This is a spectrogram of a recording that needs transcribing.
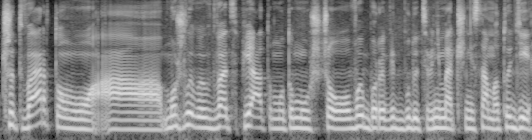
четвертому, а можливо, в 25-му, тому що вибори відбудуться в Німеччині саме тоді.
